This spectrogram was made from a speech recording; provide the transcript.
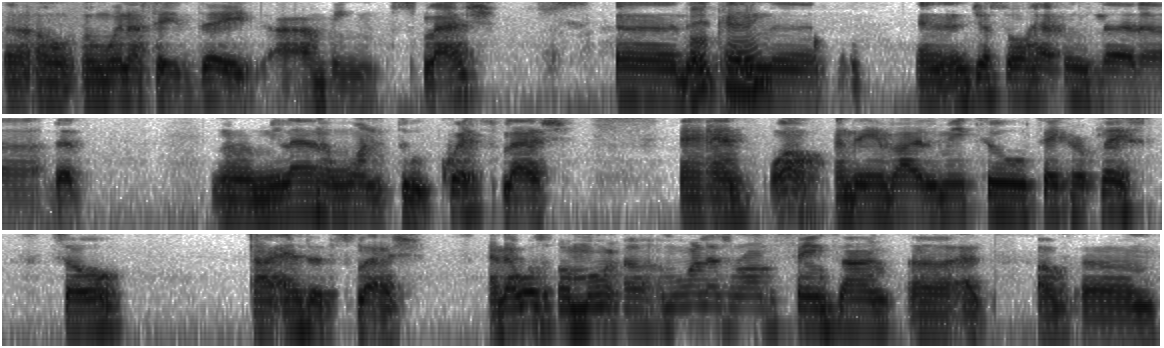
Uh, oh, and when I say they, I mean Splash. Uh, they, okay. And, uh, and, it just so happens that uh, that Milena wanted to quit Splash, and well, and they invited me to take her place. So I entered Splash and that was a more uh, more or less around the same time uh, at of um,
